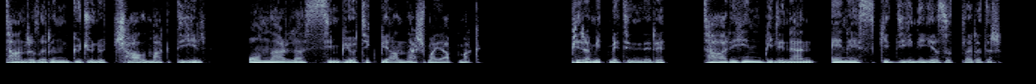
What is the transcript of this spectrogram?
Tanrıların gücünü çalmak değil, onlarla simbiyotik bir anlaşma yapmak. Piramit metinleri, tarihin bilinen en eski dini yazıtlarıdır.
